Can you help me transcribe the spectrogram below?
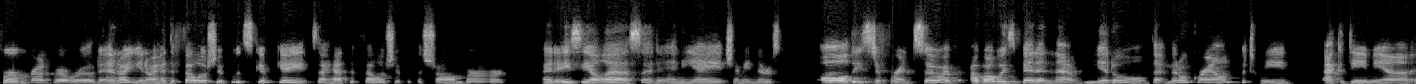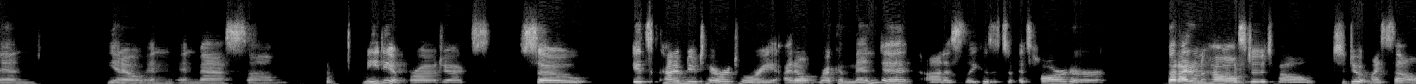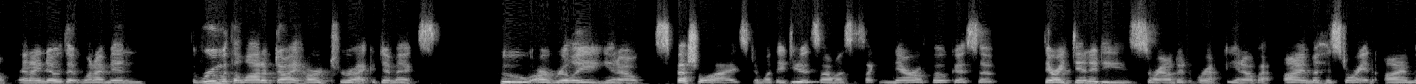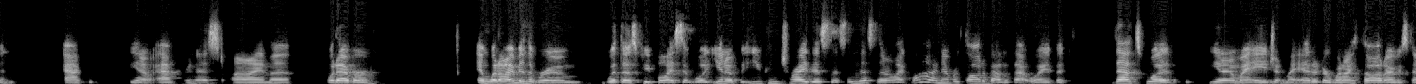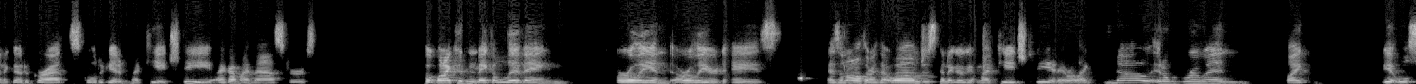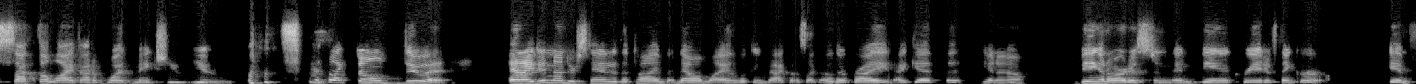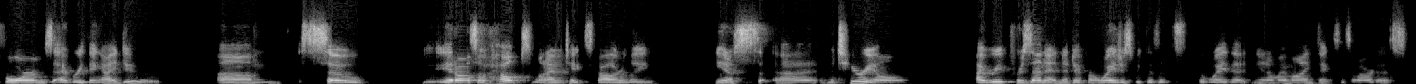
for overground railroad. And i you know i had the fellowship with skip gates. I had the fellowship with the Schomburg i had acls i had neh i mean there's all these different so i've, I've always been in that middle that middle ground between academia and you know, and, and mass um, media projects. So it's kind of new territory. I don't recommend it, honestly, because it's, it's harder, but I don't know how else to tell, to do it myself. And I know that when I'm in the room with a lot of diehard true academics who are really, you know, specialized in what they do, it's almost this like narrow focus of their identities surrounded around, you know, about I'm a historian, I'm an you know, Africanist, I'm a whatever. And when I'm in the room with those people, I said, well, you know, but you can try this, this, and this. And they're like, wow, I never thought about it that way. But that's what, you know, my agent, my editor, when I thought I was going to go to grad school to get my PhD, I got my master's. But when I couldn't make a living early in earlier days as an author, I thought, well, I'm just going to go get my PhD. And they were like, no, it'll ruin like it will suck the life out of what makes you you. Hmm. like, don't do it. And I didn't understand it at the time, but now I'm like looking back, I was like, oh, they're right. I get that, you know, being an artist and, and being a creative thinker informs everything I do. Um, so it also helps when I take scholarly, you know, uh, material. I represent it in a different way just because it's the way that you know my mind thinks as an artist.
